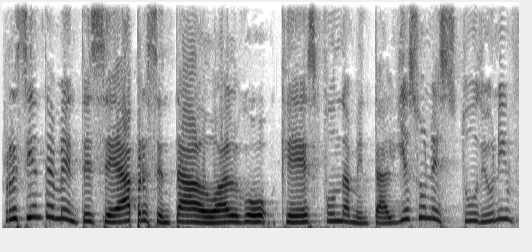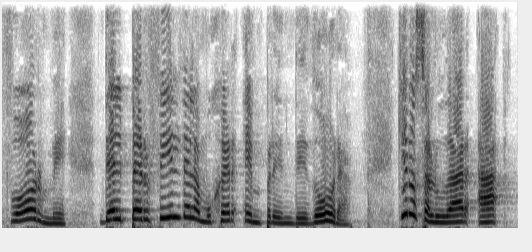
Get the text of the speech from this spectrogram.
Recientemente se ha presentado algo que es fundamental y es un estudio, un informe del perfil de la mujer emprendedora. Quiero saludar a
